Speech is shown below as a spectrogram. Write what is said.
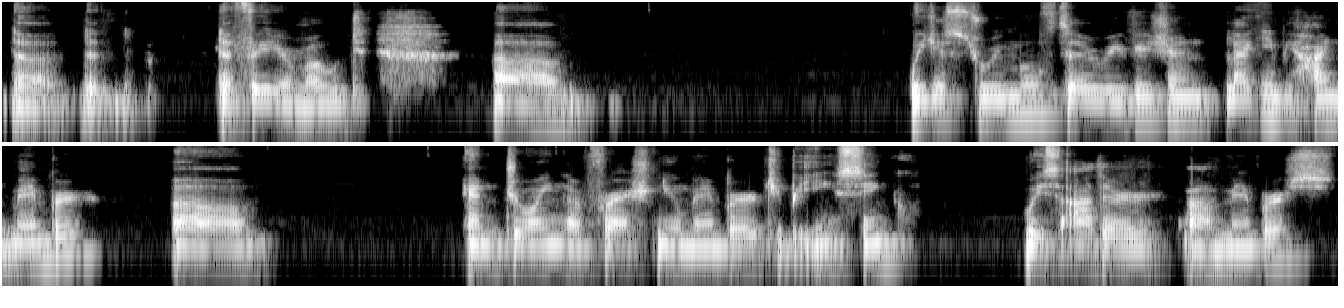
the the, the failure mode. Um, we just remove the revision lagging behind member um, and join a fresh new member to be in sync with other uh, members.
